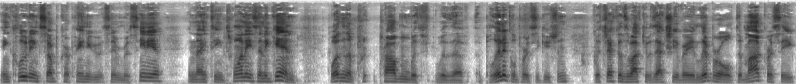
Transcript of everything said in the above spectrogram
including subcarpathian in Ruthenia in 1920s. And again, wasn't a pr- problem with with a, a political persecution because Czechoslovakia was actually a very liberal democracy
